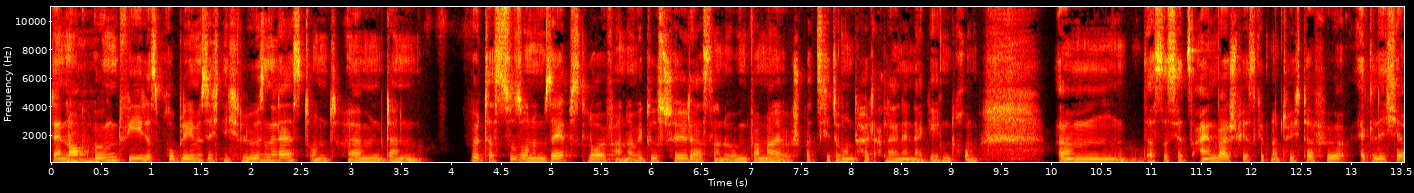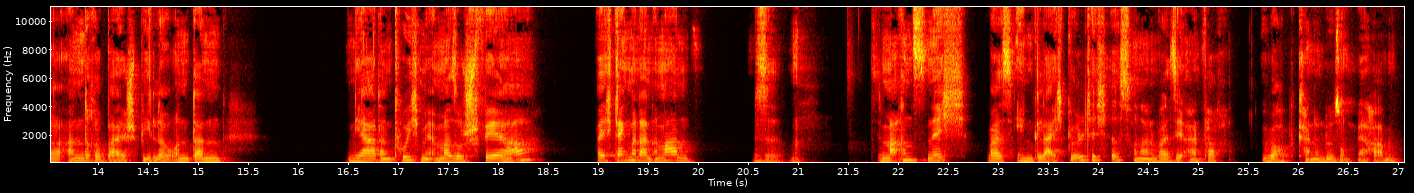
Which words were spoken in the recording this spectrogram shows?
dennoch mhm. irgendwie das Problem sich nicht lösen lässt und ähm, dann wird das zu so einem Selbstläufer, ne? wie du es schilderst. Dann irgendwann mal spaziert der Hund halt alleine in der Gegend rum. Ähm, das ist jetzt ein Beispiel. Es gibt natürlich dafür etliche andere Beispiele. Und dann, ja, dann tue ich mir immer so schwer, weil ich denke mir dann immer, sie, sie machen es nicht, weil es ihnen gleichgültig ist, sondern weil sie einfach überhaupt keine Lösung mehr haben.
